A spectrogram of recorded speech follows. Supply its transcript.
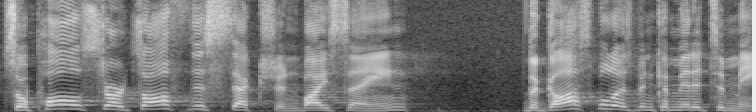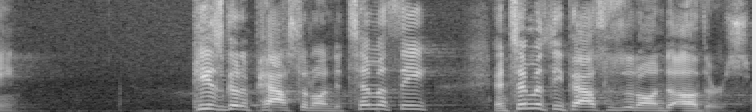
So Paul starts off this section by saying, The gospel has been committed to me. He's going to pass it on to Timothy, and Timothy passes it on to others.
